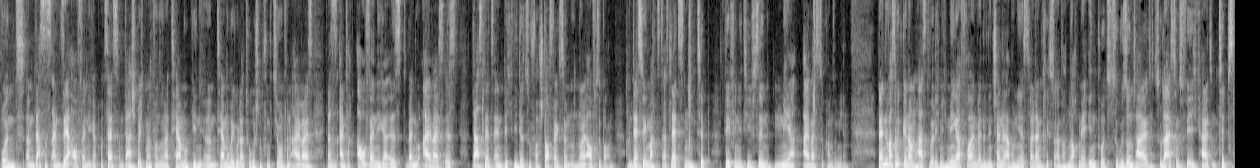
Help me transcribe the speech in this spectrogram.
Und ähm, das ist ein sehr aufwendiger Prozess. Und da spricht man von so einer Thermogen ähm, thermoregulatorischen Funktion von Eiweiß, dass es einfach aufwendiger ist, wenn du Eiweiß isst, das letztendlich wieder zu verstoffwechseln und neu aufzubauen. Und deswegen macht es als letzten Tipp definitiv Sinn, mehr Eiweiß zu konsumieren. Wenn du was mitgenommen hast, würde ich mich mega freuen, wenn du den Channel abonnierst, weil dann kriegst du einfach noch mehr Inputs zu Gesundheit, zu Leistungsfähigkeit und Tipps,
